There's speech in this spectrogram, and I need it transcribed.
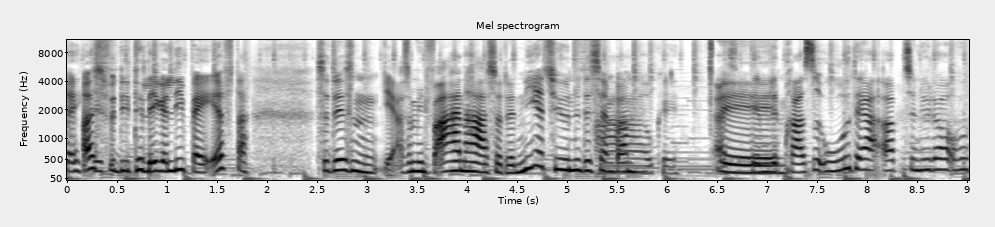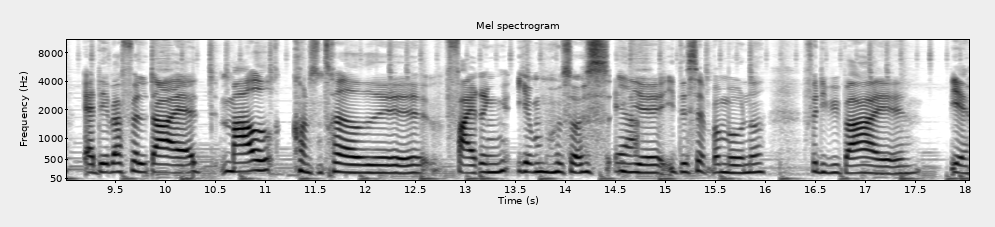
Ja. Også fordi det ligger lige bagefter. Så det er sådan, ja, så min far, han har så den 29. december. Ah, okay. Altså, det er en Øh. lidt presset uge der op til nytår. Ja, det er i hvert fald, der er et meget koncentreret øh, fejring hjemme hos os Ja. i, øh, i december måned. Fordi vi bare, øh, ja,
